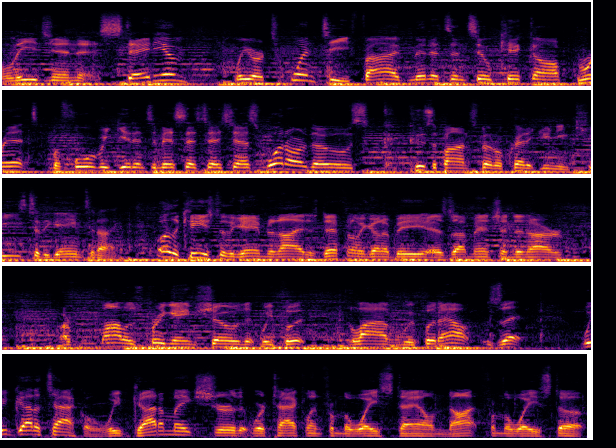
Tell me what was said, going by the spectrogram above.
Legion Stadium. We are 25 minutes until kickoff. Brent, before we get into Miss SHS, what are those Coosa Pines Federal Credit Union keys to the game tonight? Well, the keys to the game tonight is definitely going to be, as I mentioned in our our Milo's pregame show that we put live, we put out, is that we've got to tackle. We've got to make sure that we're tackling from the waist down, not from the waist up.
